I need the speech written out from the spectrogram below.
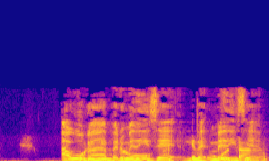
Abogada, pero me dice, me dice,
